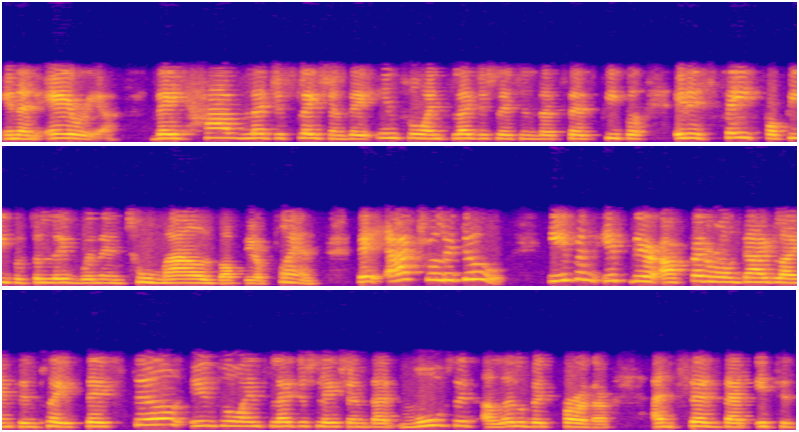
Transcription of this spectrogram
in an area. They have legislation, they influence legislation that says people, it is safe for people to live within two miles of their plants. They actually do even if there are federal guidelines in place, they still influence legislation that moves it a little bit further and says that it is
